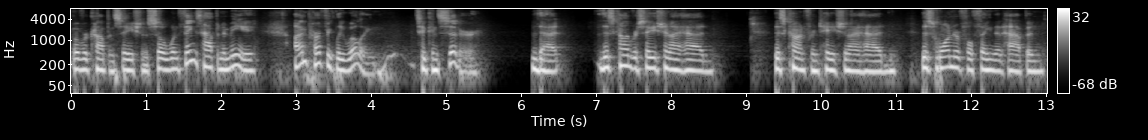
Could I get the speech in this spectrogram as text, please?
overcompensation. So when things happen to me, I'm perfectly willing to consider that this conversation I had, this confrontation I had, this wonderful thing that happened,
